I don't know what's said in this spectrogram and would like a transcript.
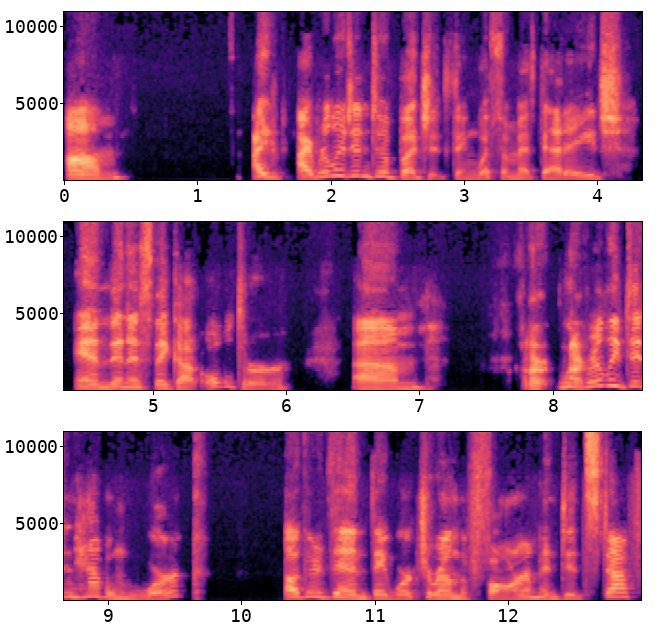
Um I I really didn't do a budget thing with them at that age. And then as they got older, um I- we I- really didn't have them work other than they worked around the farm and did stuff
